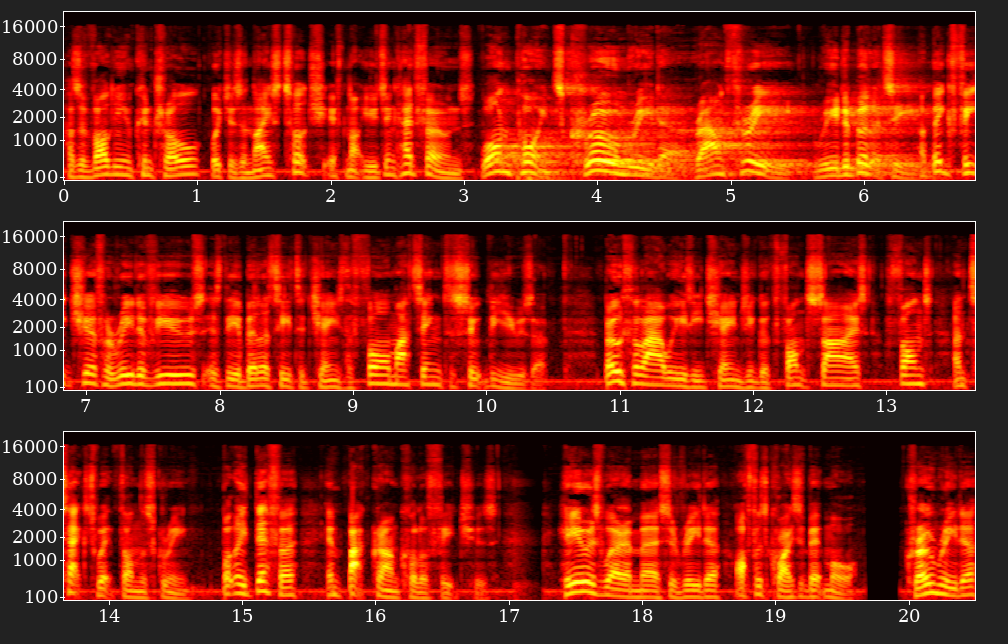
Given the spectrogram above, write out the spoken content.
has a volume control, which is a nice touch if not using headphones. One point, Chrome Reader. Round 3, Readability. A big feature for Reader Views is the ability to change the formatting to suit the user. Both allow easy changing of font size, font, and text width on the screen, but they differ in background colour features. Here is where Immersive Reader offers quite a bit more. Chrome Reader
